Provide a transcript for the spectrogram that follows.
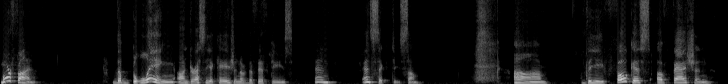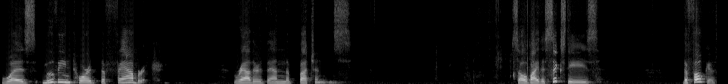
More fun. The bling on dressy occasion of the 50s and, and 60s, some. Um, the focus of fashion was moving toward the fabric rather than the buttons. So by the 60s, the focus,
